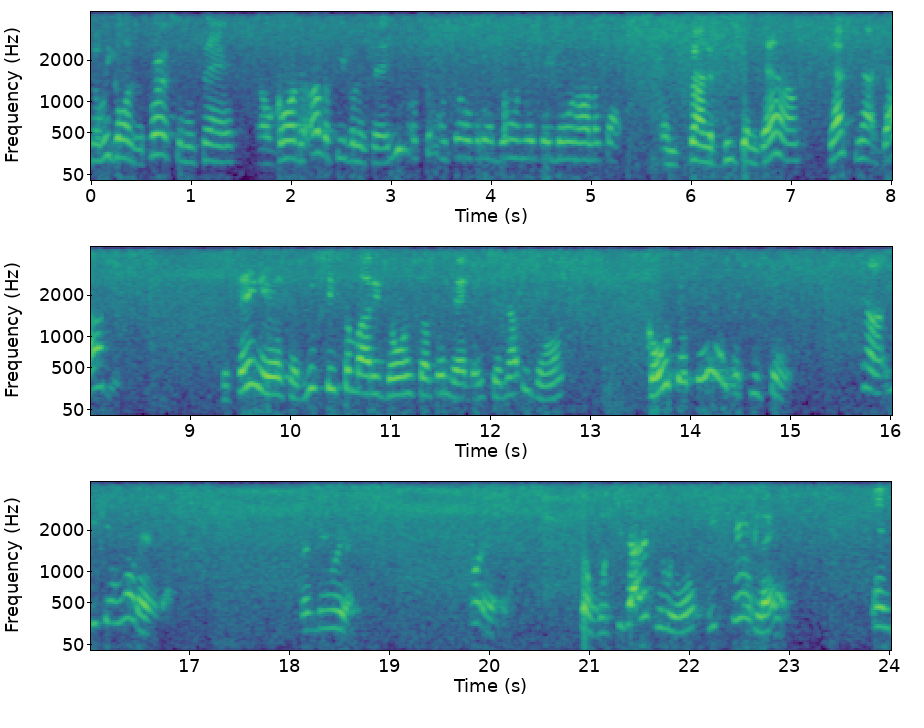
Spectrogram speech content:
So we going to the person and saying, or going to other people and saying, "You know, so and so over there doing this, they doing all that," and trying to beat them down. That's not godly. The thing is, if you see somebody doing something that they should not be doing, go to them if you can. No, you can't go there. Let's be real. Go. So what you got to do is be spirit led and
